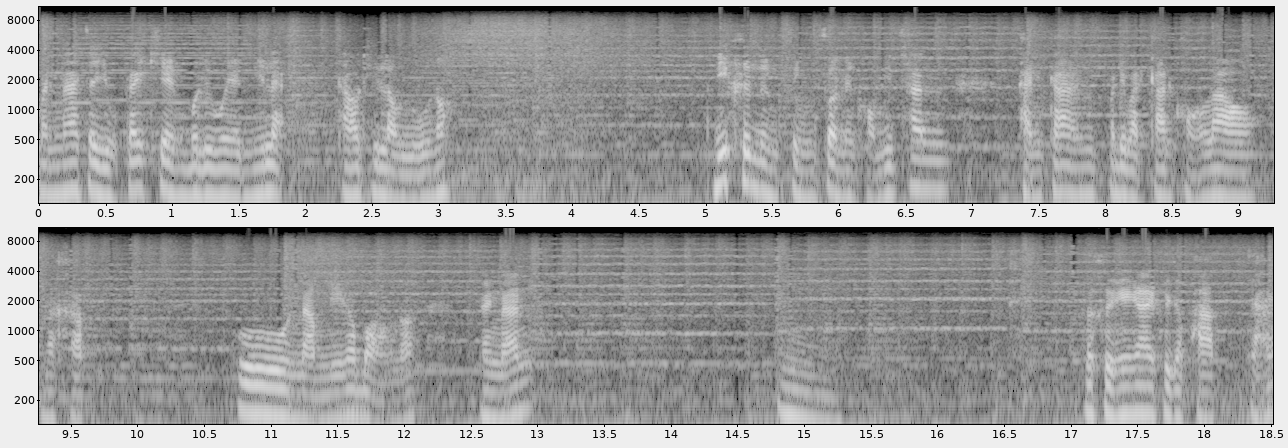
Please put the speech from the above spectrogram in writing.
มันน่าจะอยู่ใกล้เคียงบริเวณนี้แหละเท่าที่เรารู้เนาะ นี่คือหนึ่งสิ่งส่วนหนึ่งของมิชชั่นแผนการปฏิบัติการของเรานะครับ ผู้นำนี้ก็บอกเนาะดังนั้นอืมก็คือง่าย ๆ คือจะพักจะให้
